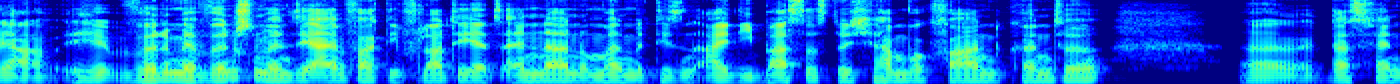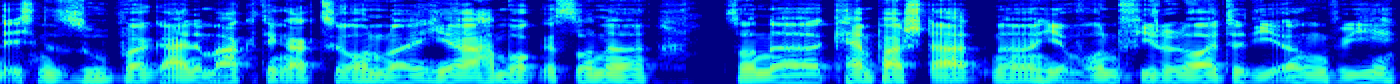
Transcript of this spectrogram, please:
ja, ich würde mir wünschen, wenn sie einfach die Flotte jetzt ändern und man mit diesen ID-Buses durch Hamburg fahren könnte. Äh, das fände ich eine super geile Marketingaktion, weil hier Hamburg ist so eine, so eine Camperstadt. Ne? Hier wohnen viele Leute, die irgendwie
